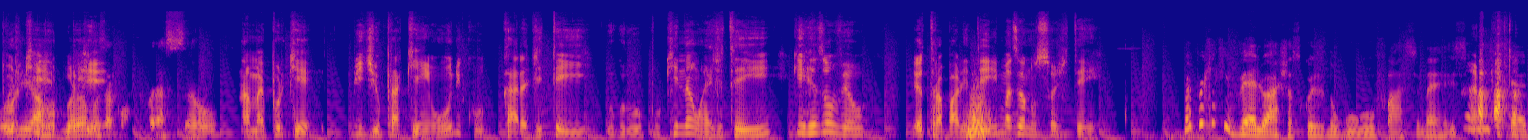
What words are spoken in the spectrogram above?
Por Hoje quê? arrumamos Por quê? a configuração. Não, mas por quê? Pediu pra quem? O único cara de TI do grupo que não é de TI que resolveu. Eu trabalho em TI, mas eu não sou de TI. Mas por que que velho acha as coisas no Google fácil, né? Isso é muito sério.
